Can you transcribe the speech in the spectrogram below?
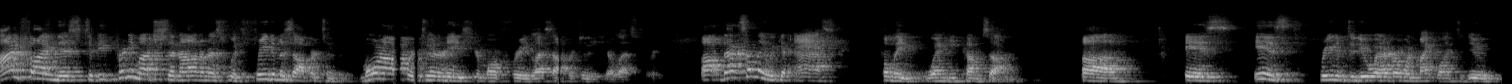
I find this to be pretty much synonymous with freedom as opportunity. More opportunities, you're more free. Less opportunities, you're less free. Uh, that's something we can ask Philippe when he comes on. Uh, is is freedom to do whatever one might want to do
